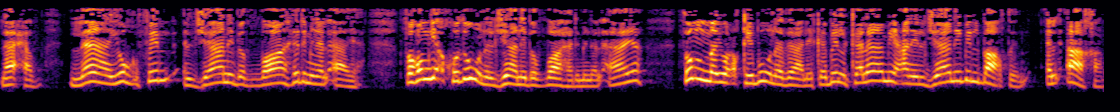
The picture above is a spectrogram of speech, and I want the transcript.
لاحظ لا يغفل الجانب الظاهر من الآية. فهم يأخذون الجانب الظاهر من الآية ثم يعقبون ذلك بالكلام عن الجانب الباطن الآخر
